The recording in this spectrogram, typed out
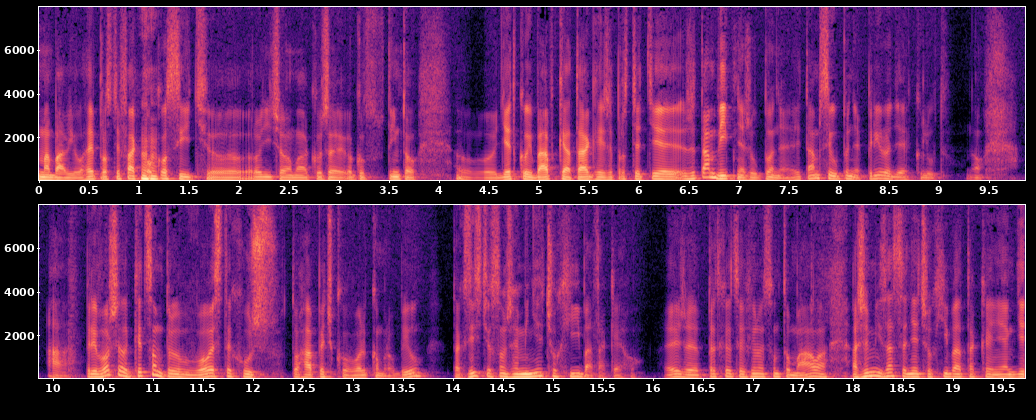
ma bavilo. Hej, proste fakt pokosiť uh, rodičom, akože ako s týmto uh, detkovi, babka, tak, hej, že proste tie, že tam vypneš úplne, hej, tam si úplne v prírode kľud. No. A pri vošel, keď som vo Vestech už to HP voľkom robil, tak zistil som, že mi niečo chýba takého. Hej, že v predchádzajúcej firme som to mal a, a že mi zase niečo chýba také niekde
